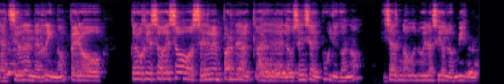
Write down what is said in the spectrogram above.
acción en el ring, ¿no? Pero creo que eso, eso se debe en parte a, la ausencia del público, ¿no? Quizás no, no hubiera sido lo mismo.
